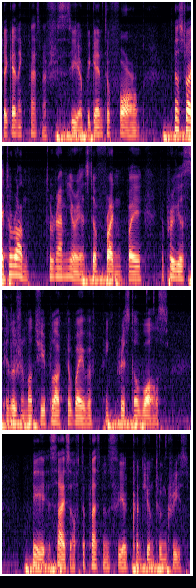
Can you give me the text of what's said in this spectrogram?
gigantic plasma sphere began to form. Just tried to run to ram Yuria, still frightened by the previous illusion, but she blocked the way with pink crystal walls. The size of the plasma sphere continued to increase.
